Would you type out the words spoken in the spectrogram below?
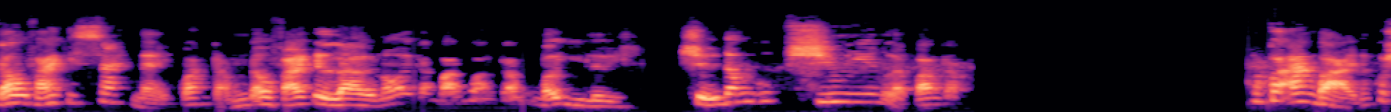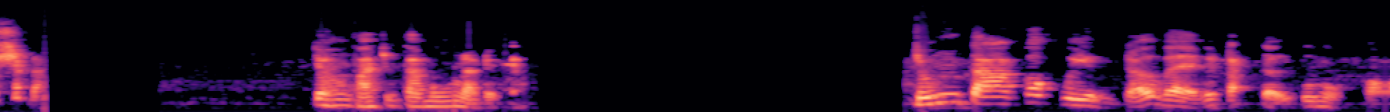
đâu phải cái xác này quan trọng, đâu phải cái lời nói các bạn quan trọng, bởi vì lời sự đóng góp siêu nhiên là quan trọng. Nó có an bài, nó có sắp đặt chứ không phải chúng ta muốn là được đâu chúng ta có quyền trở về với trật tự của nguồn cội.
